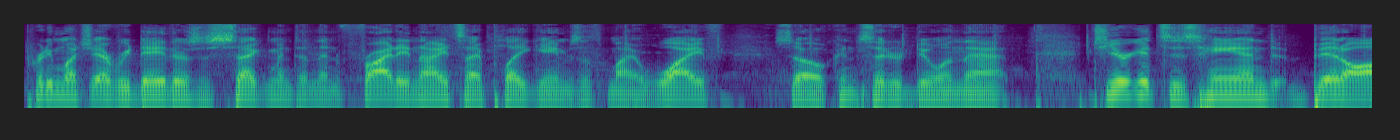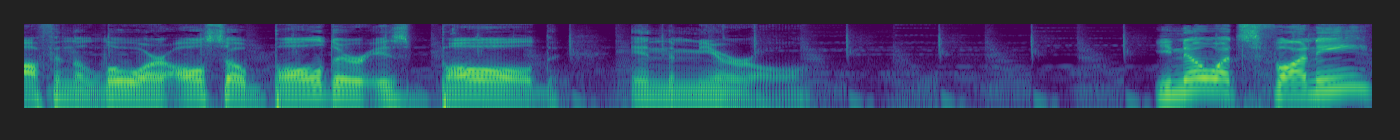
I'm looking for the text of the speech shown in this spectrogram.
Pretty much every day there's a segment and then Friday nights I play games with my wife, so consider doing that. Tyr gets his hand bit off in the lore. Also Baldur is bald in the mural. You know what's funny?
